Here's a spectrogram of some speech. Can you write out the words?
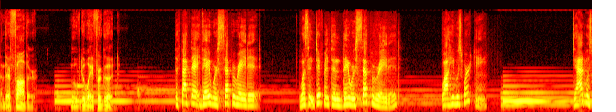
and their father moved away for good. The fact that they were separated wasn't different than they were separated while he was working. Dad was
